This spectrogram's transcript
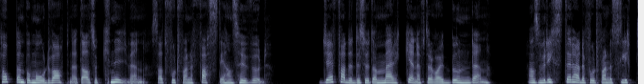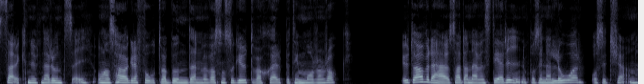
Toppen på mordvapnet, alltså kniven, satt fortfarande fast i hans huvud. Jeff hade dessutom märken efter att ha varit bunden. Hans vrister hade fortfarande slipsar knutna runt sig och hans högra fot var bunden med vad som såg ut att vara skärpet till en morgonrock. Utöver det här så hade han även stearin på sina lår och sitt kön.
